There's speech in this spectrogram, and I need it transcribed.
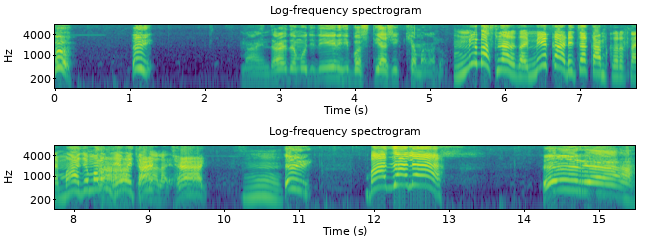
हो, मांदाळ दमवती तीन ही बसती अशी क्षमा घालून मी बसणारच आहे मी काडीचं काम करत नाही माझ्या मला लय वैताग आलाय. छाक. हम्म. ऐ, बस झालं ऐ ऱ्या.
